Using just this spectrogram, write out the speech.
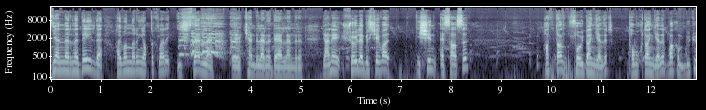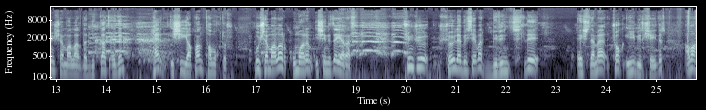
diyenlerine değil de hayvanların yaptıkları işlerle e, kendilerini değerlendirin. Yani şöyle bir şey var, işin esası hattan soydan gelir, tavuktan gelir. Bakın bütün şemalarda dikkat edin. Her işi yapan tavuktur. Bu şemalar umarım işinize yarar. Çünkü şöyle bir şey var. Bilinçli eşleme çok iyi bir şeydir. Ama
